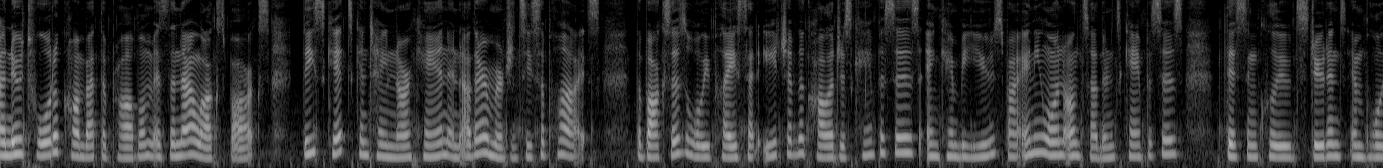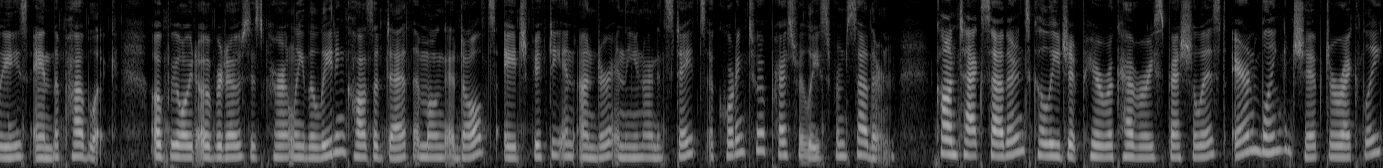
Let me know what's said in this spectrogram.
A new tool to combat the problem is the NaloxBox. These kits contain Narcan and other emergency supplies. The boxes will be placed at each of the college's campuses and can be used by anyone on Southern's campuses. This includes students, employees, and the public. Opioid overdose is currently the leading cause of death among adults aged 50 and under in the United States, according to a press release from Southern. Contact Southern's Collegiate Peer Recovery Specialist, Aaron Blankenship, directly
